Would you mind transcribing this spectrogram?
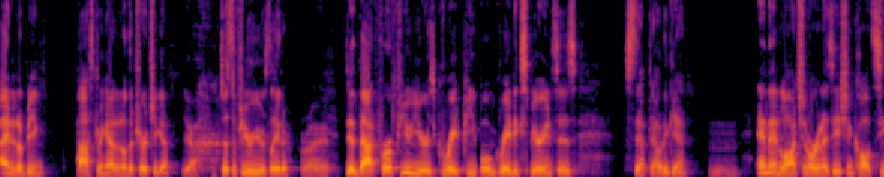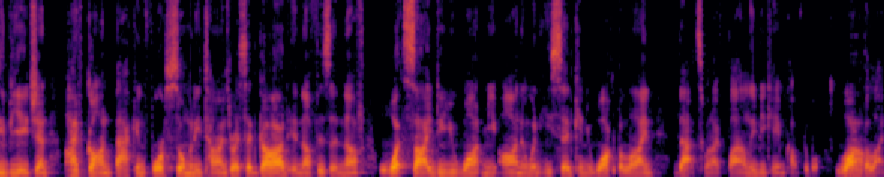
I ended up being pastoring at another church again. Yeah. Just a few years later. Right. Did that for a few years. Great people, great experiences. Stepped out again. And then launch an organization called CBHN. I've gone back and forth so many times where I said, God, enough is enough. What side do you want me on? And when He said, Can you walk the line? That's when I finally became comfortable. Walk Wow. the line.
